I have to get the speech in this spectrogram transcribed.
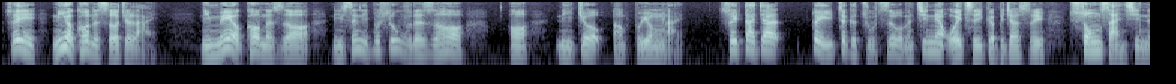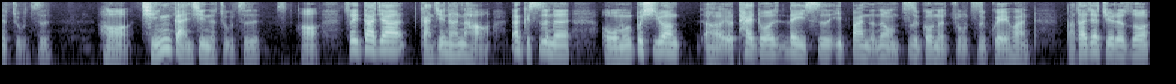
所以你有空的时候就来，你没有空的时候，你身体不舒服的时候哦，你就呃不用来。所以大家对于这个组织，我们尽量维持一个比较属于松散性的组织。好，情感性的组织，好，所以大家感情很好。那可是呢，我们不希望呃有太多类似一般的那种自工的组织规范，把大家觉得说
